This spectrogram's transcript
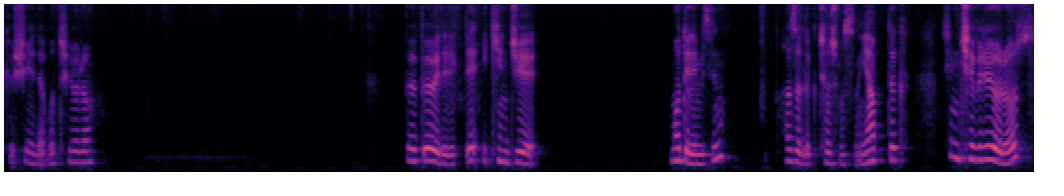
köşeye de batıyorum. Ve böylelikle ikinci modelimizin hazırlık çalışmasını yaptık. Şimdi çeviriyoruz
